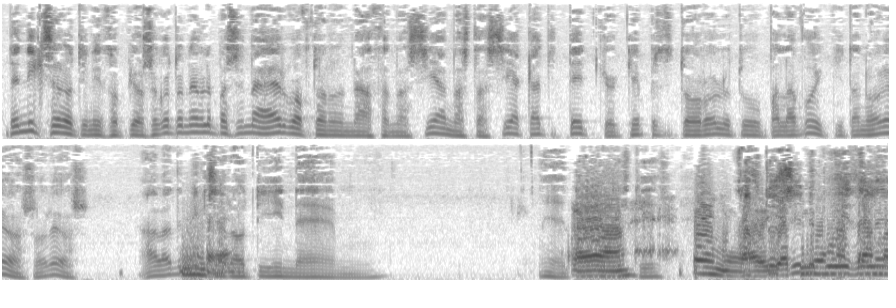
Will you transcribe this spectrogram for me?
Δεν ήξερα ότι είναι ηθοποιός Εγώ τον έβλεπα σε ένα έργο αυτόν τον Αθανασία, Αναστασία, κάτι τέτοιο και έπαιζε το ρόλο του Παλαβούικη. Ήταν ωραίος, ωραίος. Αλλά δεν Ναι. ήξερα ότι είναι. Ε, Ε, τραγουδιστής. anyway, Αυτός γιατί είναι που ένα ήθελε, πράγμα,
